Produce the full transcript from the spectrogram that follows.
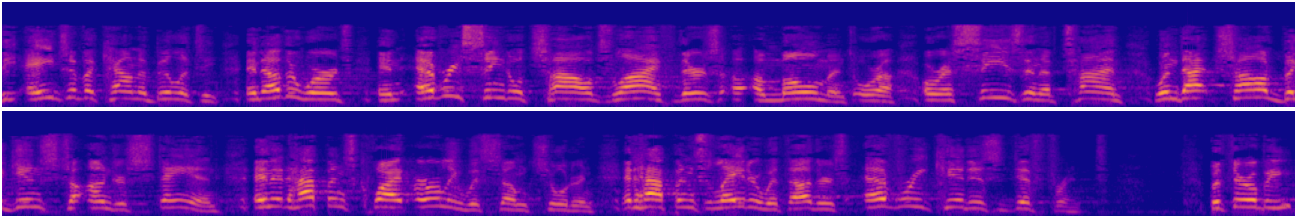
the age of accountability. In other words, in every single child's life, there's a, a, moment or a, or a season of time when that child begins to understand. And it happens quite early with some children. It happens later with others. Every kid is different. But there will be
